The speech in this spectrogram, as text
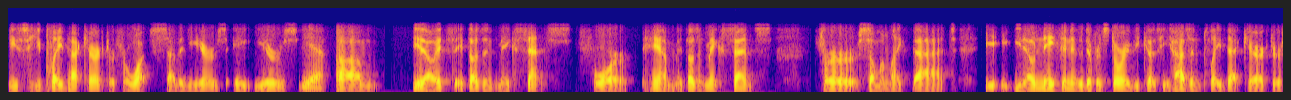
he's he played that character for what, seven years, eight years? Yeah. um, you know, it's it doesn't make sense for him. It doesn't make sense for someone like that. You know, Nathan is a different story because he hasn't played that character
